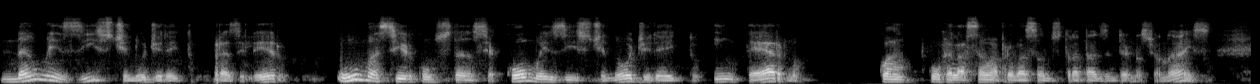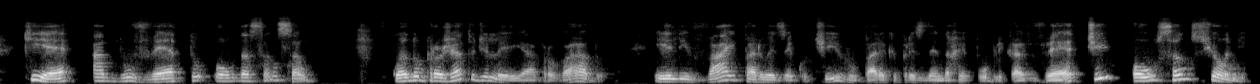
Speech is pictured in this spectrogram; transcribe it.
não existe no direito brasileiro uma circunstância como existe no direito interno, com, com relação à aprovação dos tratados internacionais, que é a do veto ou da sanção. Quando um projeto de lei é aprovado, ele vai para o executivo para que o presidente da República vete ou sancione.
